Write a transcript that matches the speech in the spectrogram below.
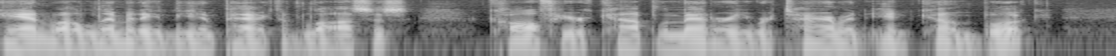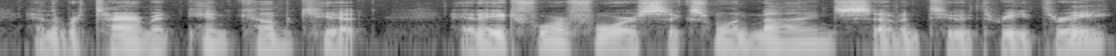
and while limiting the impact of losses, call for your complimentary retirement income book and the retirement income kit at 844 619 7233.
